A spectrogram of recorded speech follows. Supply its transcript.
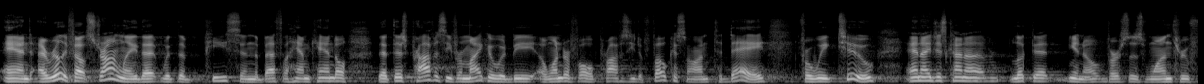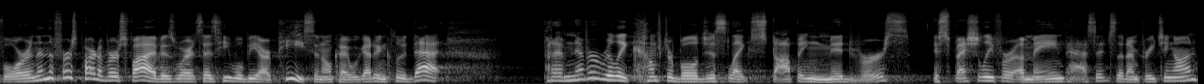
And I really felt strongly that with the peace and the Bethlehem candle, that this prophecy from Micah would be a wonderful prophecy to focus on today for week two. And I just kind of looked at, you know, verses one through four. And then the first part of verse five is where it says, He will be our peace. And okay, we've got to include that. But I'm never really comfortable just like stopping mid verse especially for a main passage that I'm preaching on.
